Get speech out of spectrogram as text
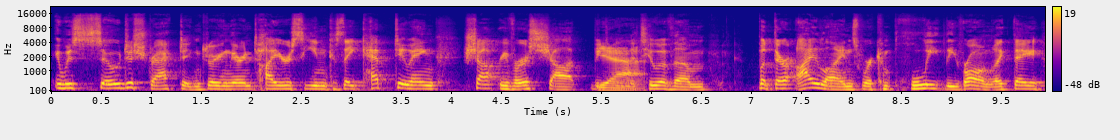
It was so distracting during their entire scene because they kept doing shot reverse shot between Yeah. the two of them. But their eye lines were completely wrong. Like they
